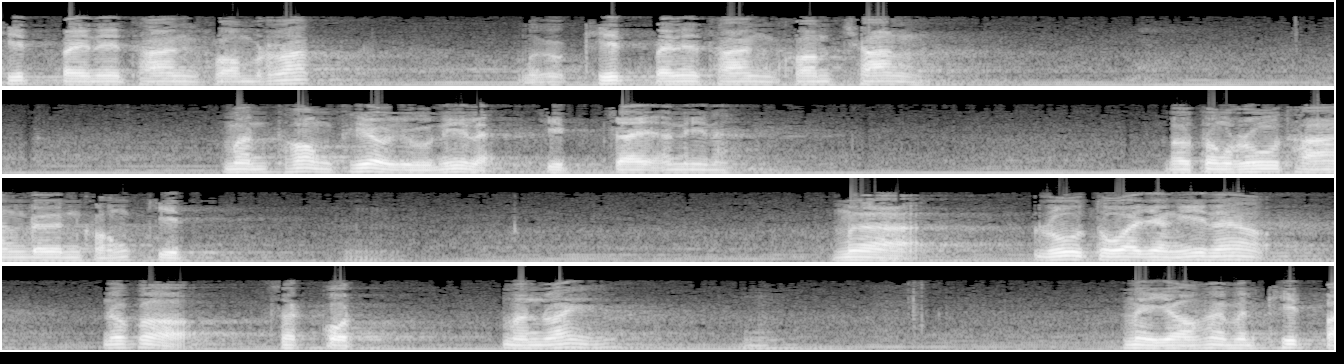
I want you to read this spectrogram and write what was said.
คิดไปในทางความรัก มันก็คิดไปในทางความชัง มันท่องเที่ยวอยู่นี่แหละ จิตใจอันนี้นะเราต้องรู้ทางเดินของจิต เมื่อรู้ตัวอย่างนี้แล้ว แล้วก็สะกดมันไว้ ไม่ยอมให้มันคิดไป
